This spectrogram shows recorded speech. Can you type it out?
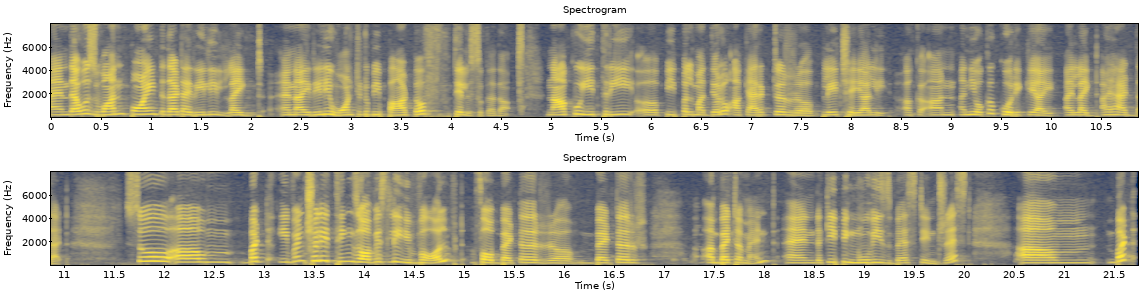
And that was one point that I really liked and I really wanted to be part of తెలుసు కదా నాకు ఈ త్రీ పీపుల్ మధ్యలో ఆ క్యారెక్టర్ ప్లే చేయాలి ఒక- అన్- అని ఒక కోరిక I I like I had that so but eventually things obviously evolved for better better betterment and keeping movies best interest but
